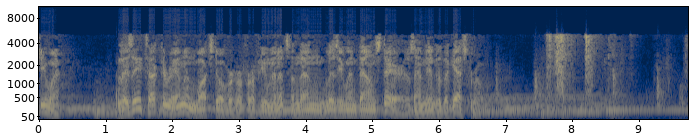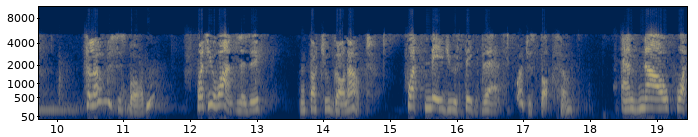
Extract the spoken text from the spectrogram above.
she went. Lizzie tucked her in and watched over her for a few minutes, and then Lizzie went downstairs and into the guest room. Hello, Mrs. Borden. What do you want, Lizzie? I thought you'd gone out. What made you think that? I just thought so. And now what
